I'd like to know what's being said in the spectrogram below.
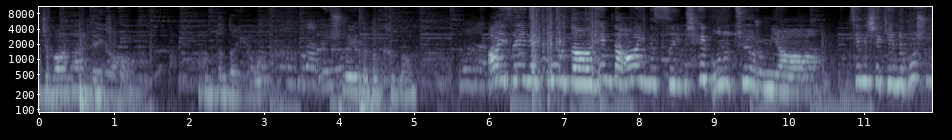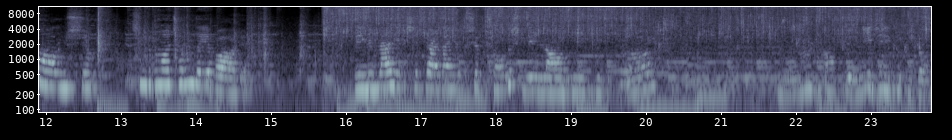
Acaba nerede ya? Burada da yok. Şuraya da bakalım. Ay Zeynep burada. Hem de aynısıymış. Hep unutuyorum ya. Senin şekerini boş mu almışım? Şimdi bunu açalım da ye bari. Zeynep'ler yeni şekerden yapış yapış oldu. Şimdi elini ağzını yıkasın. Hmm, aferin. İyice yıka kızım.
